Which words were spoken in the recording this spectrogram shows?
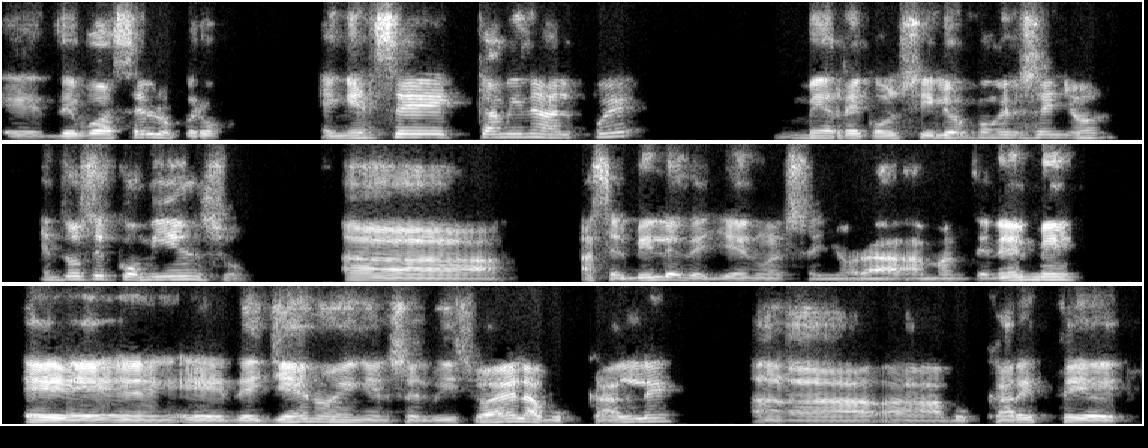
eh, debo hacerlo, pero en ese caminar, pues me reconcilio con el Señor, entonces comienzo a, a servirle de lleno al Señor, a mantenerme eh, eh, de lleno en el servicio a Él, a buscarle, a, buscar este,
